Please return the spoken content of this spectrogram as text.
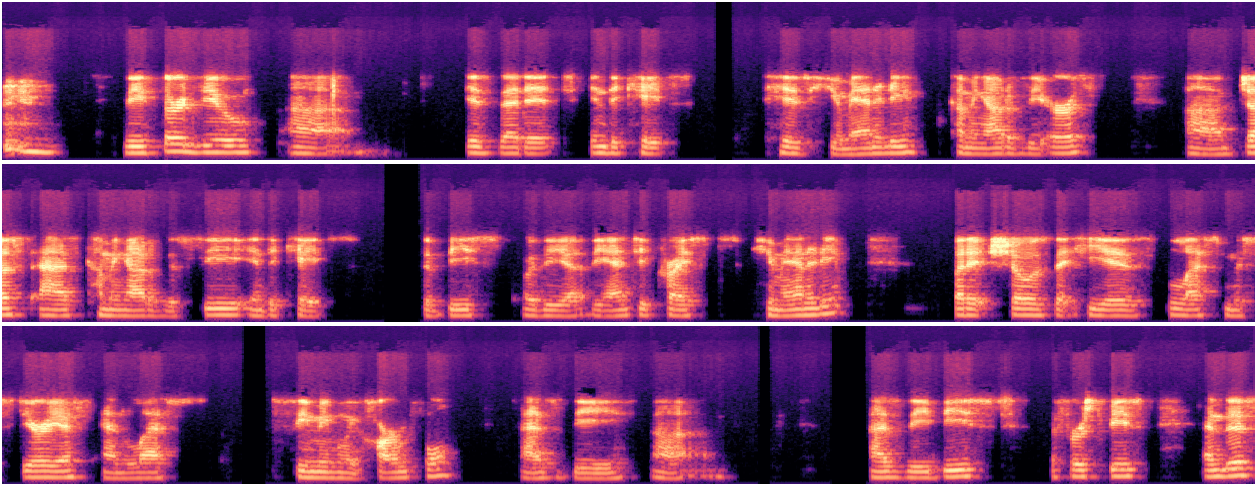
the third view uh, is that it indicates his humanity coming out of the earth, uh, just as coming out of the sea indicates the beast or the, uh, the Antichrist's humanity but it shows that he is less mysterious and less seemingly harmful as the uh, as the beast, the first beast. And this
